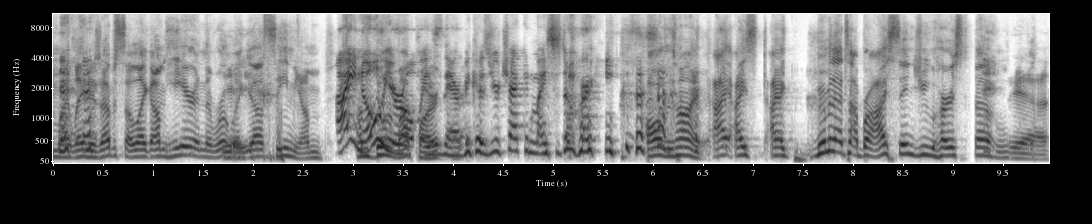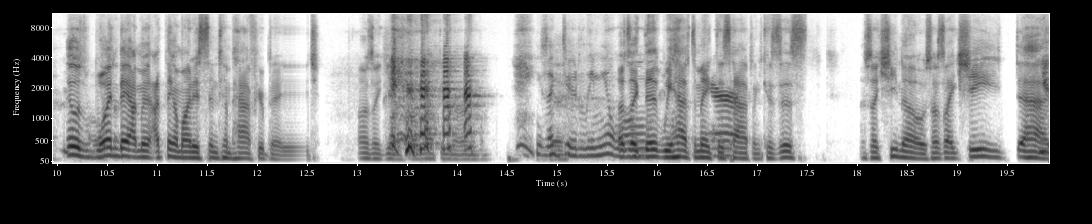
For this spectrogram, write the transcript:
my latest episode. Like I'm here in the room. Like y'all see me. I'm I I'm know you're always part. there because you're checking my stories. all the time. I, I, I remember that time, bro. I send you her stuff. Yeah. It was all one day. I mean, I think I might have sent him half your page. I was like, yeah. bro, let me. He's like, dude, leave me alone. I was like, we have to make this happen because this. I was like, she knows. I was like, she, uh,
